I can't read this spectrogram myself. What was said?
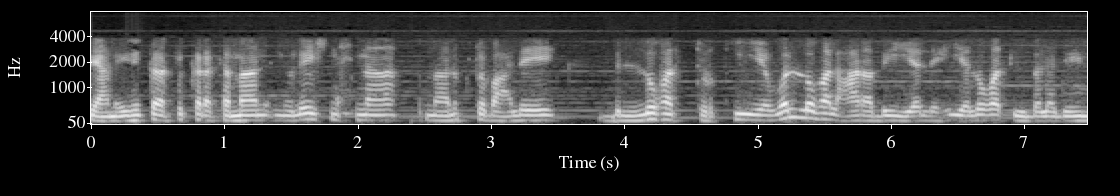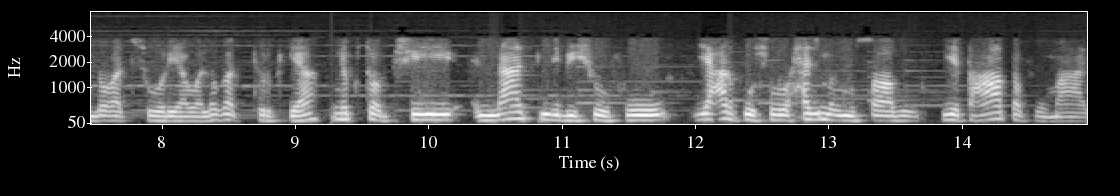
يعني أنت فكرة كمان إنه ليش نحن ما نكتب عليه باللغة التركية واللغة العربية اللي هي لغة البلدين لغة سوريا ولغة تركيا نكتب شيء الناس اللي بيشوفوه يعرفوا شو حجم المصاب يتعاطفوا مع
